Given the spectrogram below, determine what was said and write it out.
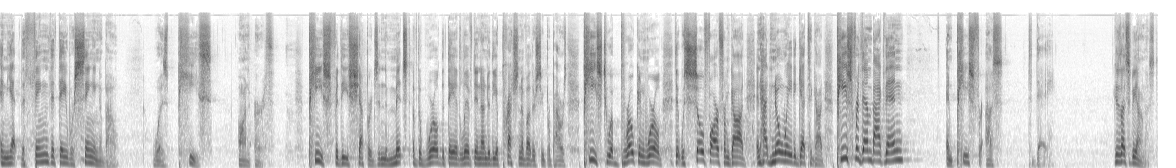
And yet, the thing that they were singing about was peace on earth. Peace for these shepherds in the midst of the world that they had lived in under the oppression of other superpowers. Peace to a broken world that was so far from God and had no way to get to God. Peace for them back then, and peace for us today. Because let's be honest.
